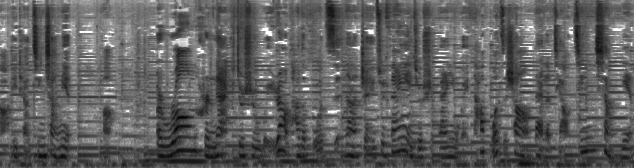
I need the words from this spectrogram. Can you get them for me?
啊，一条金项链啊。Around her neck 就是围绕她的脖子。那整一句翻译就是翻译为她脖子上戴了条金项链。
